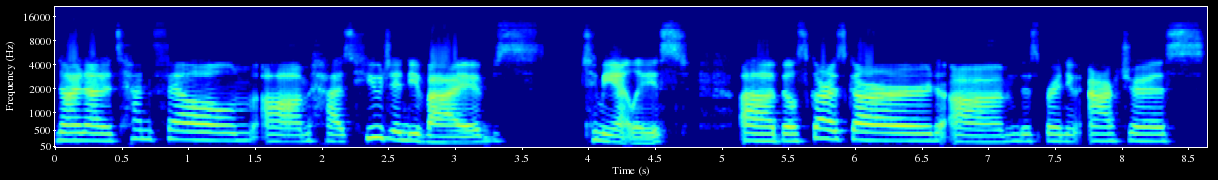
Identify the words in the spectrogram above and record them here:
nine out of ten film, um, has huge indie vibes to me at least. Uh, Bill Skarsgård, um, this brand new actress.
